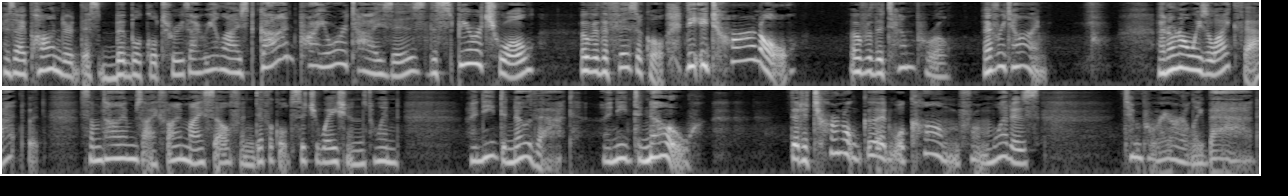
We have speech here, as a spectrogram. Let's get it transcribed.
As I pondered this biblical truth, I realized God prioritizes the spiritual over the physical, the eternal over the temporal, every time. I don't always like that, but sometimes I find myself in difficult situations when I need to know that. I need to know that eternal good will come from what is temporarily bad.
